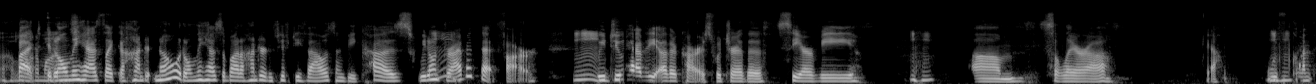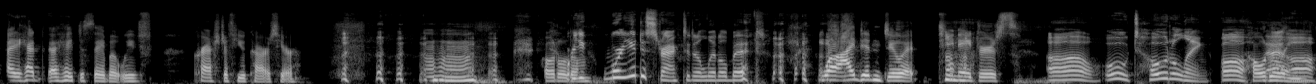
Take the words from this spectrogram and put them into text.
A but it only has like a hundred. No, it only has about 150,000 because we don't Mm. drive it that far. Mm, We do have the other cars, which are the CRV, Mhm. um, Solara. Yeah, we've Mhm. gone. I had. I hate to say, but we've crashed a few cars here. Mhm. Totaled were you were you distracted a little bit? Well, I didn't do it. Teenagers, oh, oh, totaling. Oh, that- totaling. oh,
